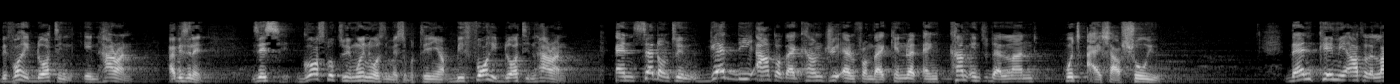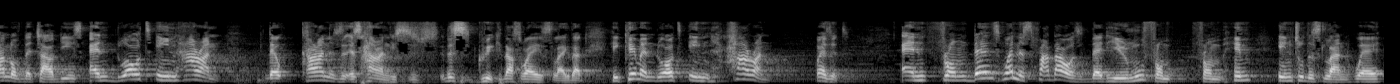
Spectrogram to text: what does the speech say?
before he dwelt in, in Haran. Isn't it? He says, God spoke to him when he was in Mesopotamia, before he dwelt in Haran, and said unto him, Get thee out of thy country and from thy kindred, and come into the land which I shall show you. Then came he out of the land of the Chaldeans and dwelt in Haran. The Haran is, is Haran. He's, this is Greek. That's why it's like that. He came and dwelt in Haran. Where is it? And from thence, when his father was dead, he removed from, from him into this land where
